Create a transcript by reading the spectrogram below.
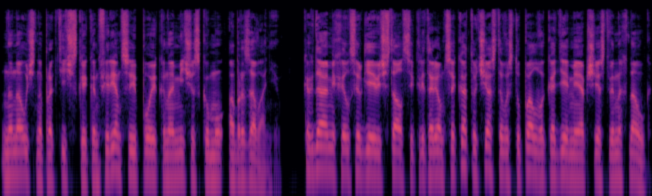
на научно-практической конференции по экономическому образованию. Когда Михаил Сергеевич стал секретарем ЦК, то часто выступал в Академии общественных наук.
